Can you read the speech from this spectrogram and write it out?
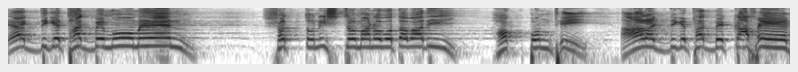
একদিকে থাকবে মোমেন, সত্যনিষ্ঠ মানবতাবাদী হকপন্থী, আর একদিকে থাকবে কাফের,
